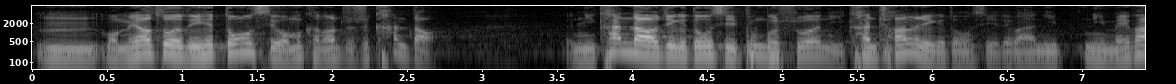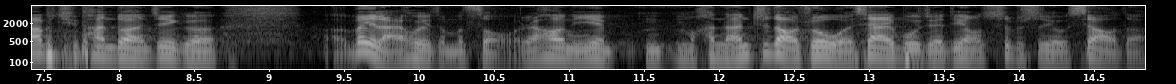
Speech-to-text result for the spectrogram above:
嗯我们要做的一些东西，我们可能只是看到，你看到这个东西，并不说你看穿了这个东西，对吧？你你没法去判断这个未来会怎么走，然后你也嗯嗯很难知道说我下一步决定是不是有效的。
